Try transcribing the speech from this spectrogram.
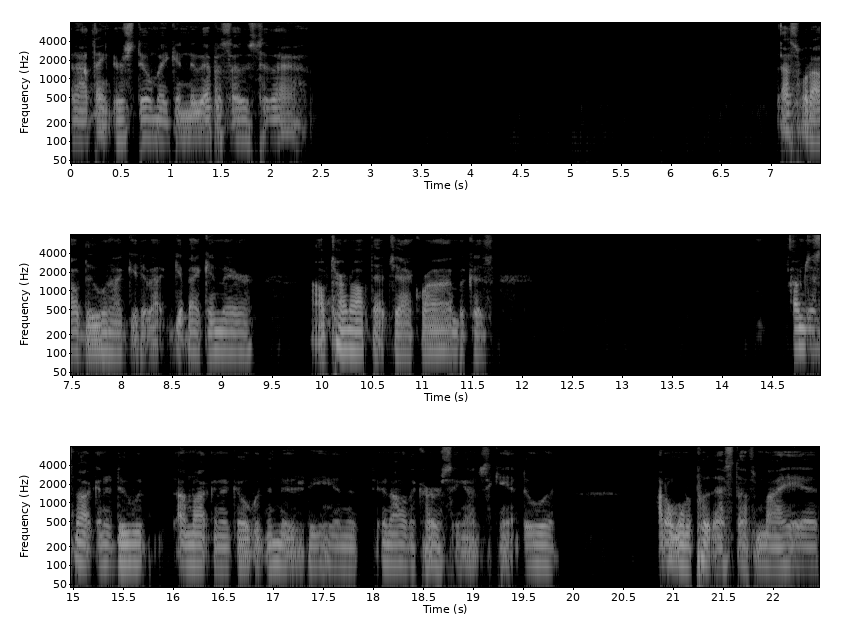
And I think they're still making new episodes to that. That's what I'll do when I get back, get back in there. I'll turn off that Jack Ryan because I'm just not going to do it. I'm not going to go with the nudity and the, and all the cursing. I just can't do it. I don't want to put that stuff in my head.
